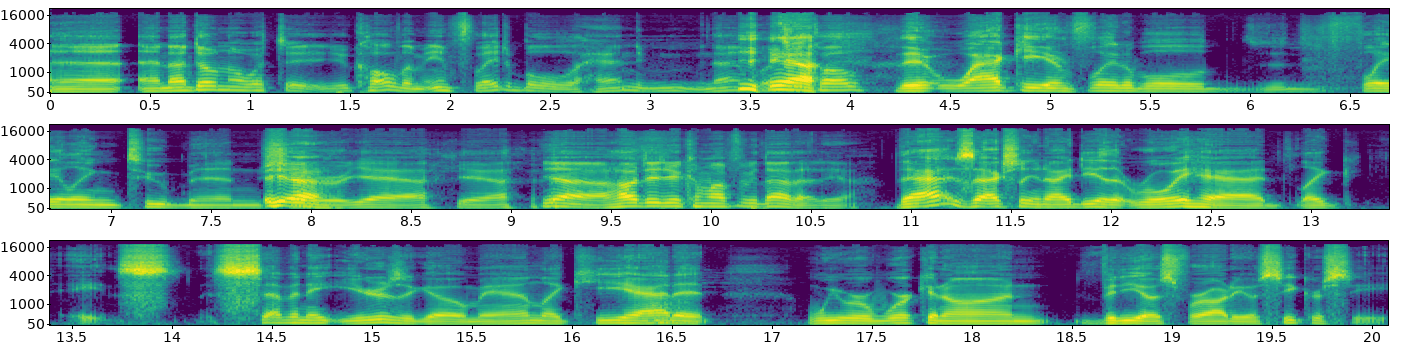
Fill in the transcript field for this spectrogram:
Uh, and I don't know what to, you call them, inflatable hand, no, what's yeah, it called? The wacky inflatable flailing tube men. Sure, yeah, yeah, yeah. yeah, how did you come up with that idea? That is actually an idea that Roy had like eight, seven, eight years ago, man. Like he had it we were working on videos for audio secrecy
